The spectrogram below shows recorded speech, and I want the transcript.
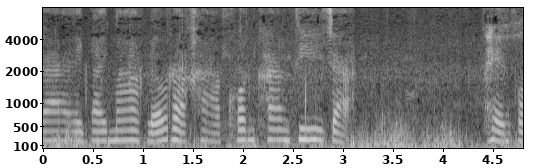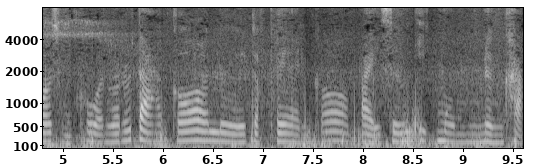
ได้ได้มาก แล้วราคาค่อนข้างที่จะแพงพอสม ควนวรุตาก็เลยกับแฟนก็ไปซื้ออีกมุมหนึ่งค่ะ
